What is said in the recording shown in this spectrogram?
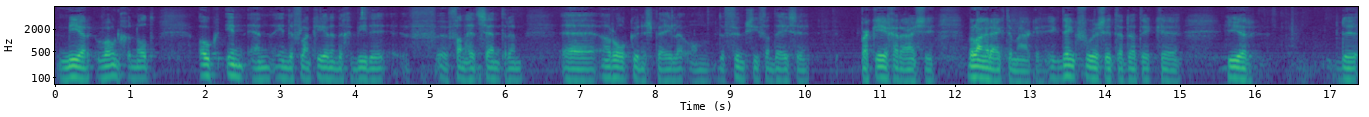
meer woongenot, ook in en in de flankerende gebieden van het centrum, een rol kunnen spelen om de functie van deze parkeergarage belangrijk te maken. Ik denk, voorzitter, dat ik uh, hier de,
